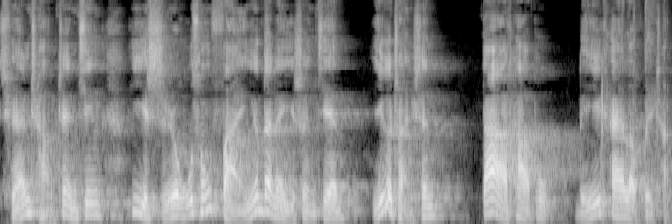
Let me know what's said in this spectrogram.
全场震惊、一时无从反应的那一瞬间，一个转身，大踏步离开了会场。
